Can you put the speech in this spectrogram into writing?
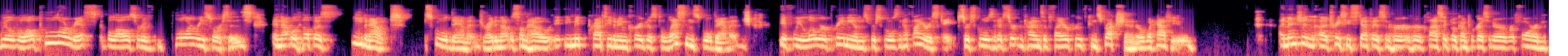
we'll we'll all pool our risk, we'll all sort of pool our resources, and that will help us even out school damage, right? And that will somehow it, it perhaps even encourage us to lessen school damage if we lower premiums for schools that have fire escapes or schools that have certain kinds of fireproof construction or what have you. I mentioned uh, Tracy Steffes in her, her classic book on progressive era reform.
